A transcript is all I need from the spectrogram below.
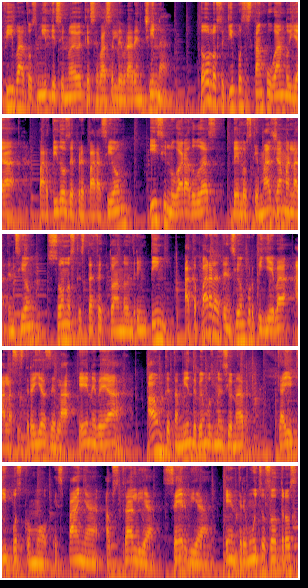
FIBA 2019 que se va a celebrar en China. Todos los equipos están jugando ya partidos de preparación y sin lugar a dudas, de los que más llaman la atención son los que está efectuando el Dream Team. Acapara la atención porque lleva a las estrellas de la NBA, aunque también debemos mencionar que hay equipos como España, Australia, Serbia, entre muchos otros,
